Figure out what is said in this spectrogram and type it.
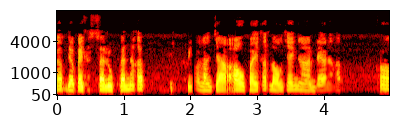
ครับ เดี๋ยวไปสรุปกันนะครับหลังจากเอาไปทดลองใช้งานแล้วนะครับ ก็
